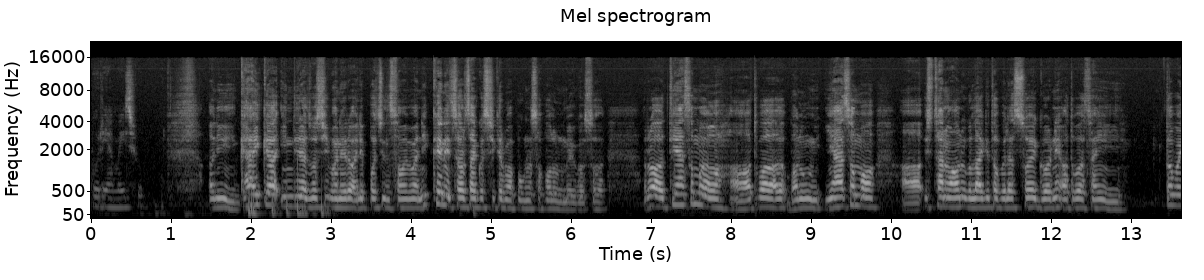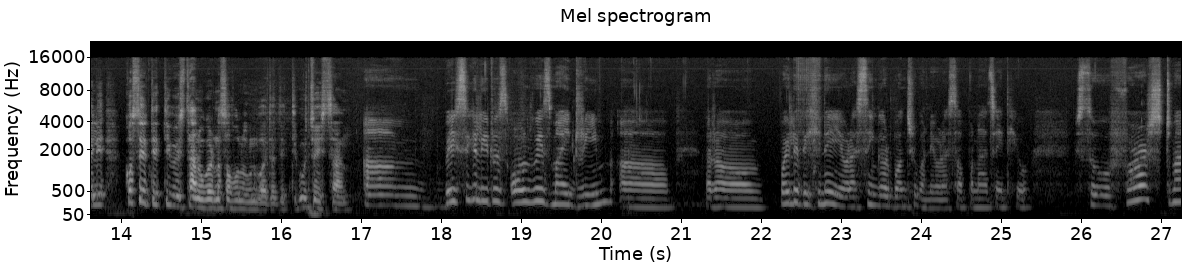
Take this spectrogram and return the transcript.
कोरियामै छु। अनि गायिका इन्दिरा जोशी भनेर अहिले पछिल्लो समयमा निकै नै चर्चाको शिखरमा पुग्न सफल हुनुभएको छ। र त्यहाँसम्म अथवा भनौँ यहाँसम्म स्थानमा आउनुको लागि तपाईँलाई सहयोग गर्ने अथवा चाहिँ तपाईँले कसरी त्यतिको स्थान गर्न सफल हुनुभयो त त्यतिको उच्च स्थान? Basically it was always my dream र पहिलेदेखि नै एउटा सिङ्गर बन्छु भन्ने एउटा सपना चाहिँ थियो। सो फर्स्टमा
